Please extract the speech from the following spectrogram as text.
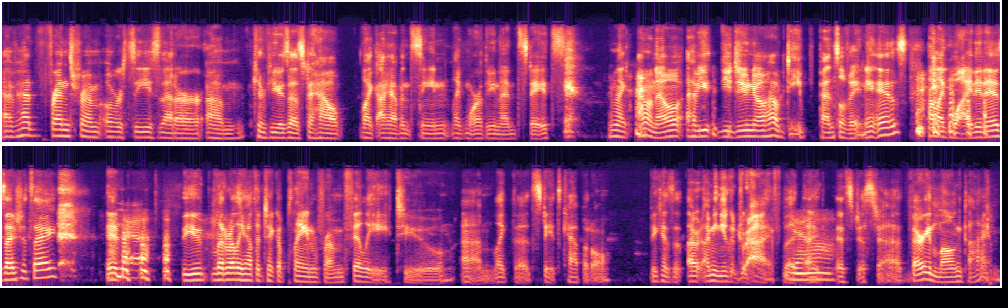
I've had friends from overseas that are um, confused as to how, like, I haven't seen like more of the United States. I'm like, I don't know. Have you? Did you know how deep Pennsylvania is? How like wide it is? I should say. It, yeah. You literally have to take a plane from Philly to um, like the state's capital because I mean you could drive, but yeah. I, it's just a very long time.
